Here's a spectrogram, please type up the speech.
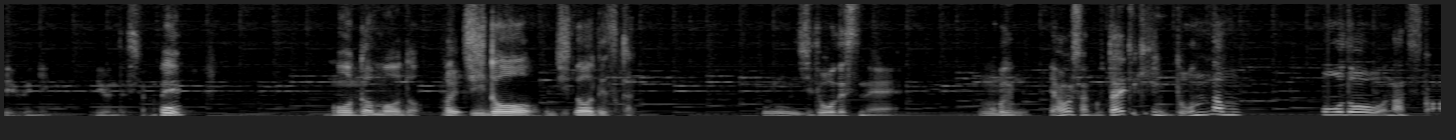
ていうふうに言うんですよね。オートモード。まあ、自動、自動ですか、うん、自動ですね。これ、山口さん、具体的にどんなモードなんですか？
